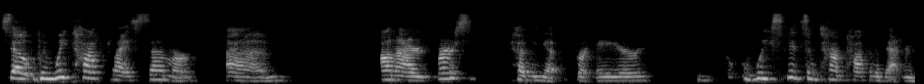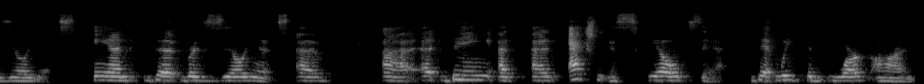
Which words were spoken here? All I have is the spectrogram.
So when we talked last summer, um, on our first coming up for air, we spent some time talking about resilience and the resilience of uh, uh, being a, a, actually a skill set that we could work on.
